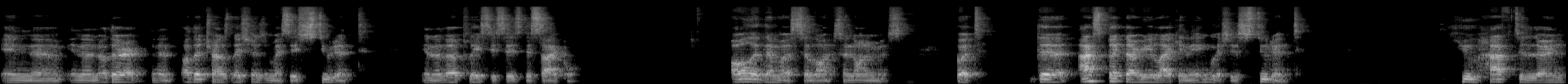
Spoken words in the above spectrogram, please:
In uh, in another in other translations it might say student. In another place it says disciple. All of them are synonymous. But the aspect I really like in English is student. You have to learn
